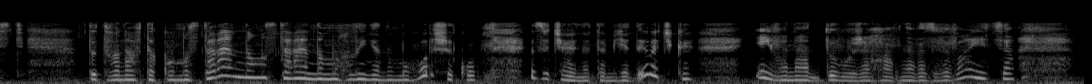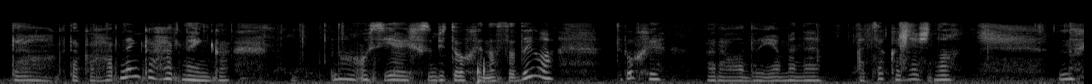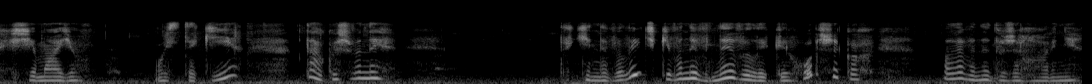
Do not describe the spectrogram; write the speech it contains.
Тут вона в такому старенному, старенному глиняному горшику. Звичайно, там є дирочки, і вона дуже гарно розвивається. Так, така гарненька, гарненька. Ну, ось я їх собі трохи насадила, трохи радує мене. А це, звісно, ну, ще маю ось такі. Також вони такі невеличкі, вони в невеликих горшиках, але вони дуже гарні.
